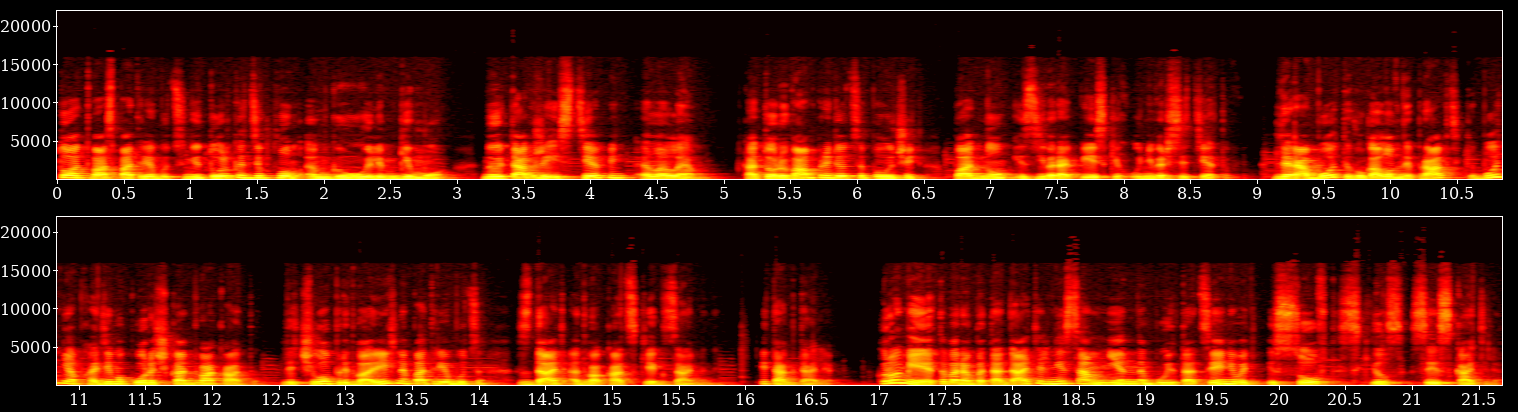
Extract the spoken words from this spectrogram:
то от вас потребуется не только диплом МГУ или МГИМО, но и также и степень ЛЛМ, который вам придется получить в одном из европейских университетов. Для работы в уголовной практике будет необходима корочка адвоката, для чего предварительно потребуется сдать адвокатские экзамены и так далее. Кроме этого, работодатель, несомненно, будет оценивать и soft skills соискателя.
